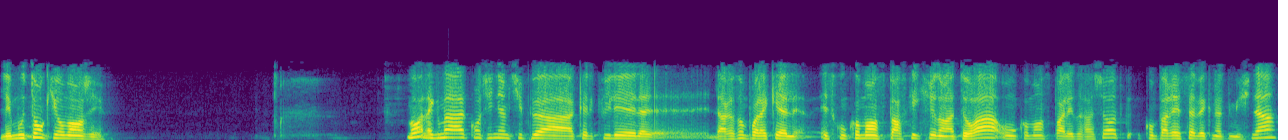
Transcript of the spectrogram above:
les moutons qui ont mangé. Bon, l'agma continue un petit peu à calculer la, raison pour laquelle est-ce qu'on commence par ce qui est écrit dans la Torah ou on commence par les drachot, comparer ça avec notre Mishnah.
